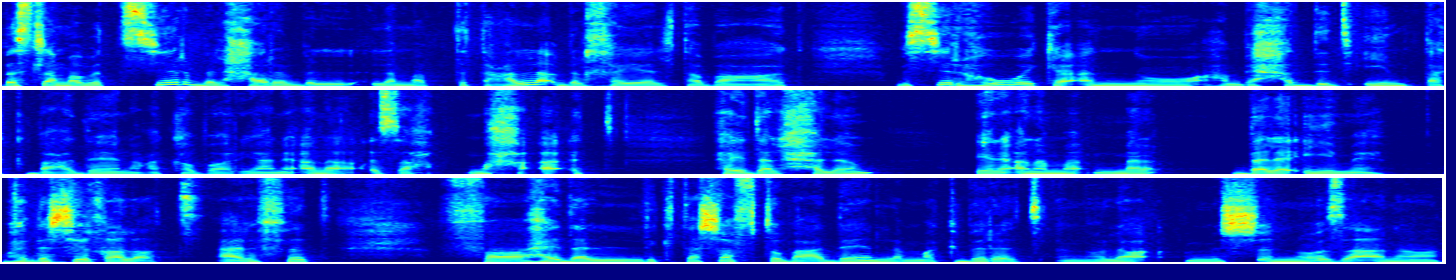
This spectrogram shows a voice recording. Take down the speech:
بس لما بتصير بالحرب ال- لما بتتعلق بالخيال تبعك بصير هو كأنه عم بحدد قيمتك بعدين على كبر. يعني أنا إذا ما حققت هيدا الحلم يعني أنا ما بلا قيمة وهذا شيء غلط عرفت؟ فهذا اللي اكتشفته بعدين لما كبرت إنه لا مش إنه إذا أنا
